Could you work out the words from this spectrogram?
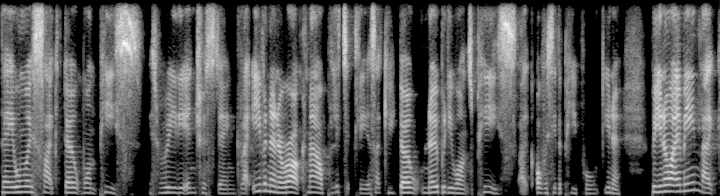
They almost like don't want peace. It's really interesting. Like even in Iraq now, politically, it's like you don't, nobody wants peace. Like obviously the people, you know, but you know what I mean? Like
